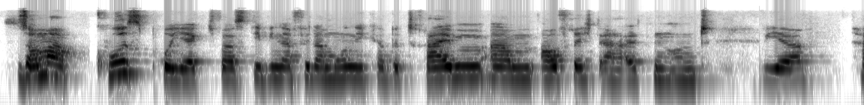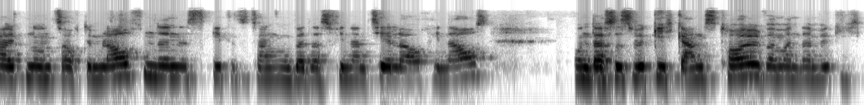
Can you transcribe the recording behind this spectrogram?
Sommerkursprojekt, was die Wiener Philharmoniker betreiben, ähm, aufrechterhalten. Und wir halten uns auf dem Laufenden. Es geht sozusagen über das Finanzielle auch hinaus. Und das ist wirklich ganz toll, wenn man dann wirklich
